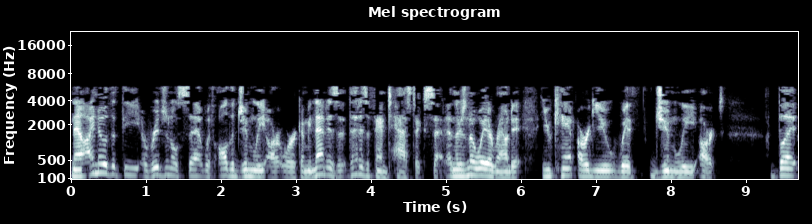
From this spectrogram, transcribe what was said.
Now I know that the original set with all the Jim Lee artwork, I mean that is a that is a fantastic set, and there's no way around it. You can't argue with Jim Lee art, but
